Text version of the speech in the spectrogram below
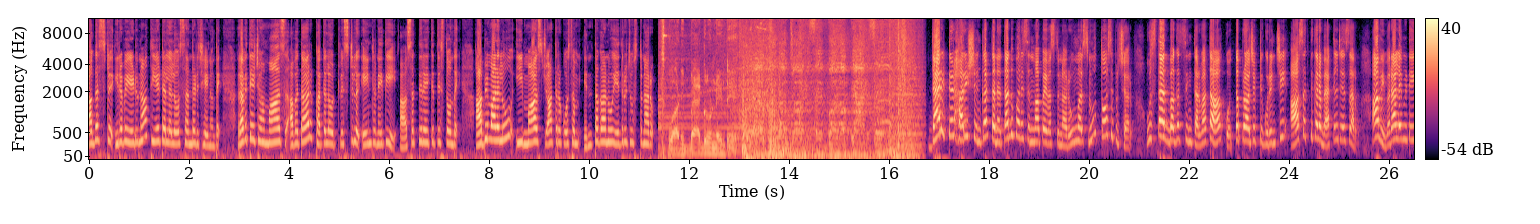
ఆగస్టు ఇరవై ఏడున థియేటర్లలో సందడి చేయనుంది. రవితేజ మాస్ అవతార్ కథలో ట్విస్టులు ఏంటనేది ఆసక్తి రేకెత్తిస్తోంది. అభిమానులు ఈ మాస్ జాతర కోసం ఎంతగానో ఎదురు చూస్తున్నారు వాడి బ్యాక్గ్రౌండ్ ఏంటి? డైరెక్టర్ హరీష్ శంకర్ తన తదుపరి సినిమాపై వస్తున్న రూమర్స్ను తోసిపుచ్చారు. ఉస్తాద్ భగత్ సింగ్ తర్వాత కొత్త ప్రాజెక్టు గురించి ఆసక్తికర వ్యాఖ్యలు చేశారు. ఆ వివరాలేమిటి?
